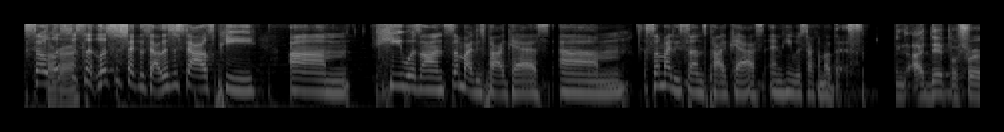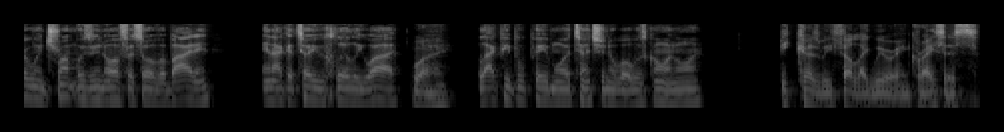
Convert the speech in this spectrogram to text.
So let's just let's just check this out. This is Styles P. Um, he was on somebody's podcast, um, somebody's son's podcast, and he was talking about this. I did prefer when Trump was in office over Biden, and I could tell you clearly why. Why? Black people paid more attention to what was going on. Because we felt like we were in crisis.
